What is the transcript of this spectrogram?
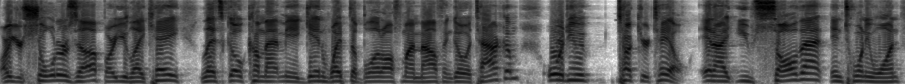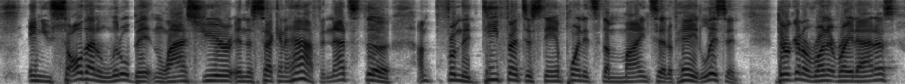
are your shoulders up? Are you like, hey, let's go, come at me again, wipe the blood off my mouth and go attack them, or do you tuck your tail. And I you saw that in 21 and you saw that a little bit in last year in the second half. And that's the I'm from the defensive standpoint, it's the mindset of, hey, listen, they're gonna run it right at us.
